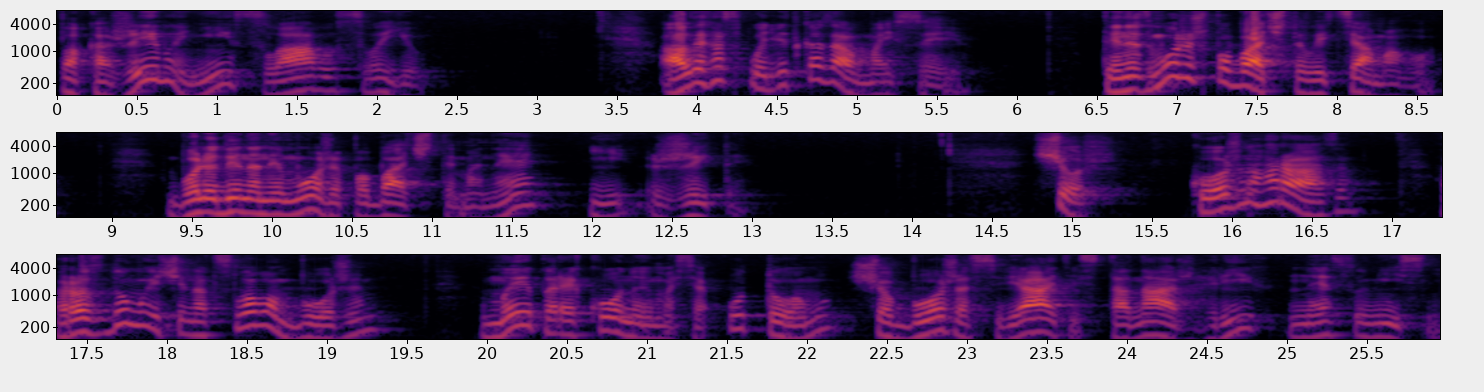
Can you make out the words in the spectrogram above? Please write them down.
Покажи мені славу свою. Але Господь відказав Майсею: Ти не зможеш побачити лиця мого, бо людина не може побачити мене і жити. Що ж, кожного разу, роздумуючи над Словом Божим, ми переконуємося у тому, що Божа святість та наш гріх несумісні.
